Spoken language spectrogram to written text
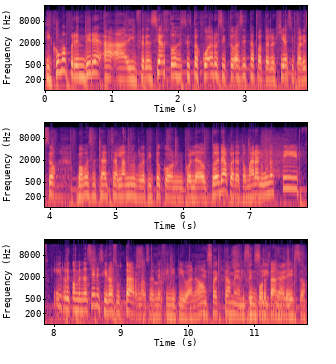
Y cómo aprender a, a diferenciar todos estos cuadros y todas estas patologías. Y para eso vamos a estar charlando un ratito con, con la doctora para tomar algunos tips y recomendaciones y no asustarnos, en definitiva, ¿no? Exactamente. Es sí, importante claro. eso.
